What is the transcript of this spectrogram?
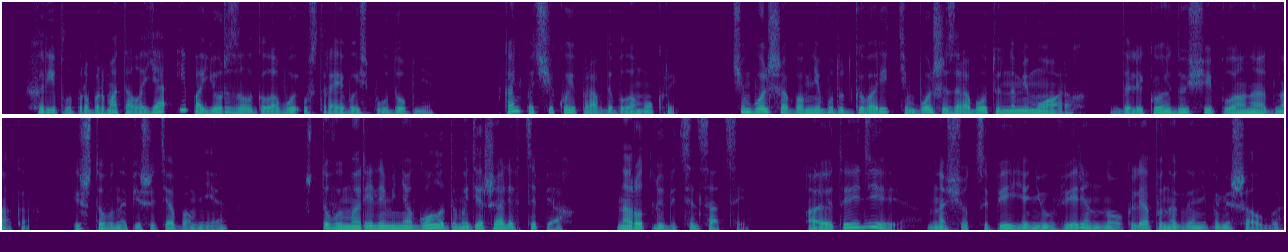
— хрипло пробормотала я и поёрзала головой, устраиваясь поудобнее. Ткань под щекой и правда была мокрой. Чем больше обо мне будут говорить, тем больше заработаю на мемуарах. Далеко идущие планы, однако. И что вы напишете обо мне? Что вы морили меня голодом и держали в цепях. Народ любит сенсации. А это идея. Насчет цепей я не уверен, но кляп иногда не помешал бы.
